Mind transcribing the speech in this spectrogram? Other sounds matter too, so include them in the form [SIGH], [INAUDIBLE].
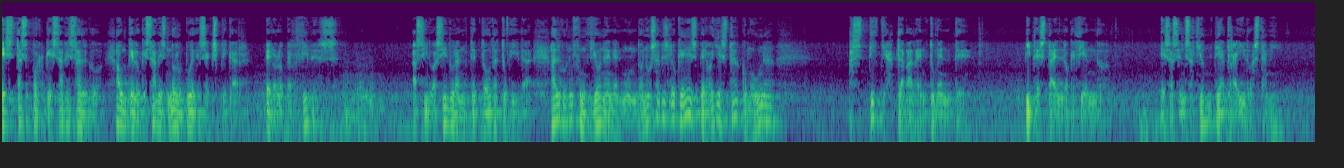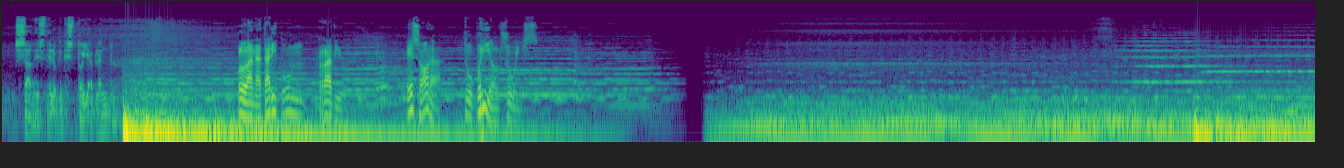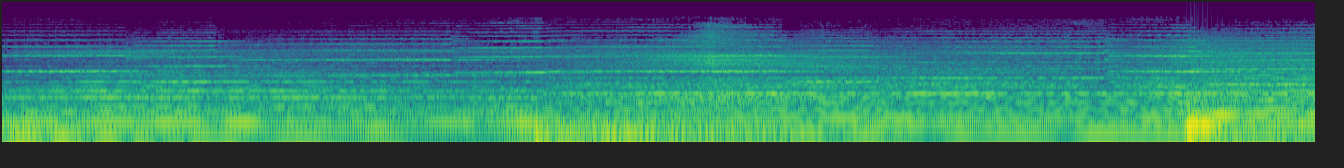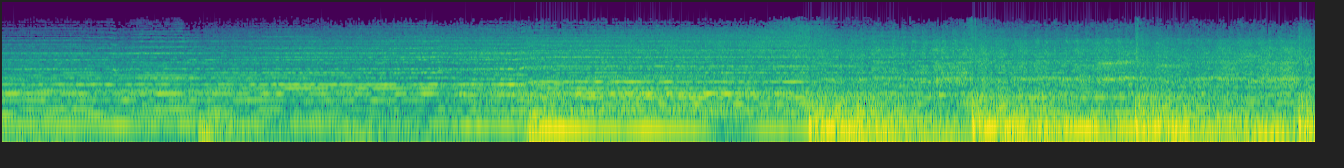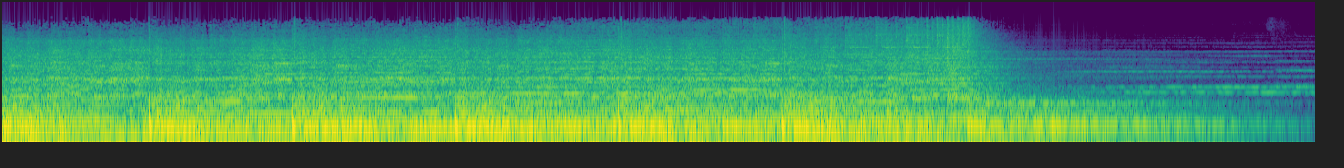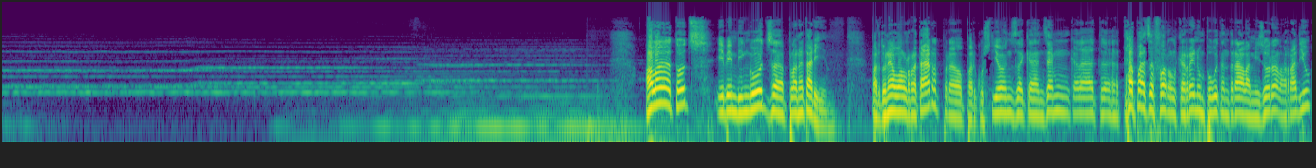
Estás porque sabes algo, aunque lo que sabes no lo puedes explicar, pero lo percibes. Ha sido así durante toda tu vida. Algo no funciona en el mundo, no sabes lo que es, pero ahí está como una pastilla clavada en tu mente y te está enloqueciendo. Esa sensación te ha traído hasta mí. ¿Sabes de lo que te estoy hablando? Planetari.ràdio. És hora d'obrir els ulls. Hola a tots i benvinguts a Planetari. Perdoneu el retard, però per qüestions de que ens hem quedat eh, tapats a fora al carrer, no hem pogut entrar a l'emissora, a la ràdio,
